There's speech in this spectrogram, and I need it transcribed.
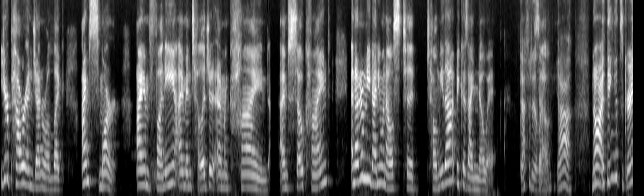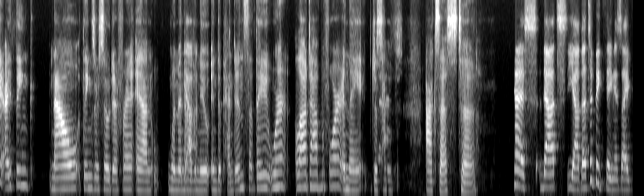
your power in general. Like I'm smart. I am funny, I'm intelligent, and I'm kind. I'm so kind. And I don't need anyone else to tell me that because I know it. Definitely. So. Yeah. No, I think it's great. I think now things are so different and women yeah. have a new independence that they weren't allowed to have before and they just yes. have access to Yes, that's yeah, that's a big thing is like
